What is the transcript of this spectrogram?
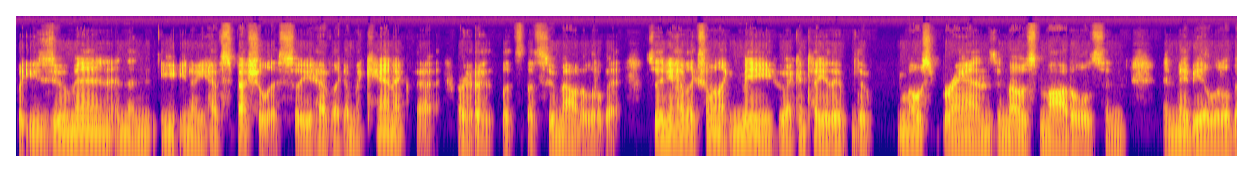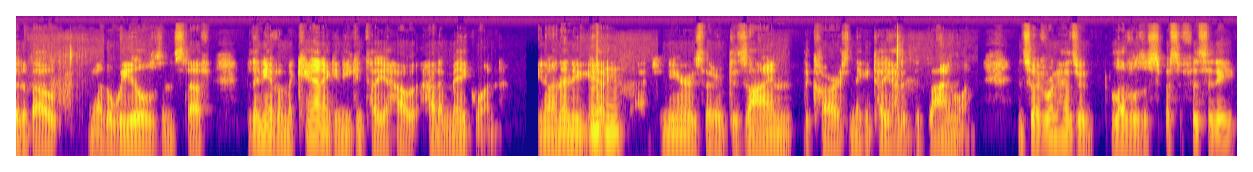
but you zoom in and then you, you know you have specialists. So you have like a mechanic that, or uh, let's let's zoom out a little bit. So then you have like someone like me who I can tell you the, the most brands and most models and and maybe a little bit about you know the wheels and stuff. But then you have a mechanic and he can tell you how how to make one. You know, and then you get Mhm. engineers that are design the cars and they can tell you how to design one. And so everyone has their levels of specificity,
